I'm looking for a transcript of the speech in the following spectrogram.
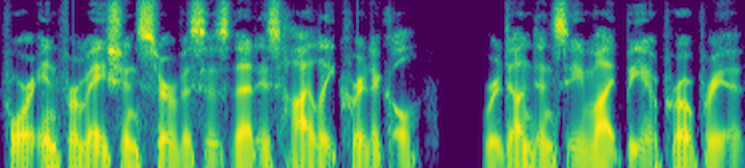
For information services that is highly critical, redundancy might be appropriate.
